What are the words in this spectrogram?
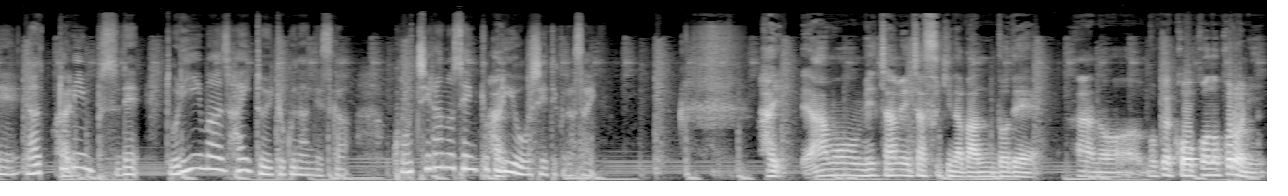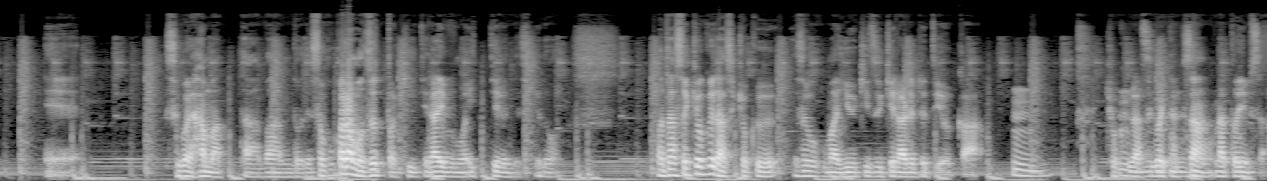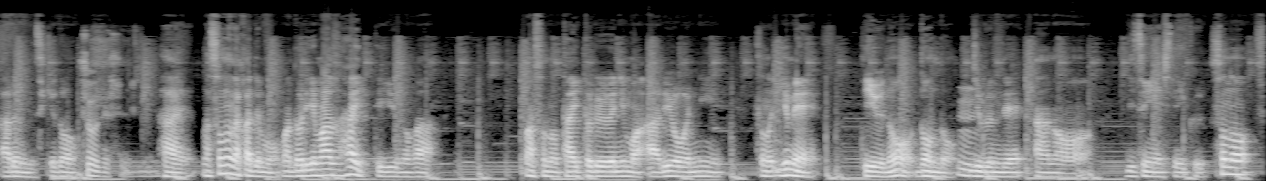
えーラッドウィンプスで「ドリーマーズハイという曲なんですがこちらの選曲理由を教えてください。はい。いや、もうめちゃめちゃ好きなバンドで、あの、僕が高校の頃に、えーすごいハマったバンドで、そこからもずっと聴いてライブも行ってるんですけど、まあ、出す曲出す曲、すごくまあ勇気づけられるというか、うん。曲がすごいたくさんラットインプスあるんですけど、そうですね。はい。まあ、その中でも、まあ、ドリーマーズハイっていうのが、まあ、そのタイトルにもあるように、その夢っていうのをどんどん自分で、あの、実現していく。その、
